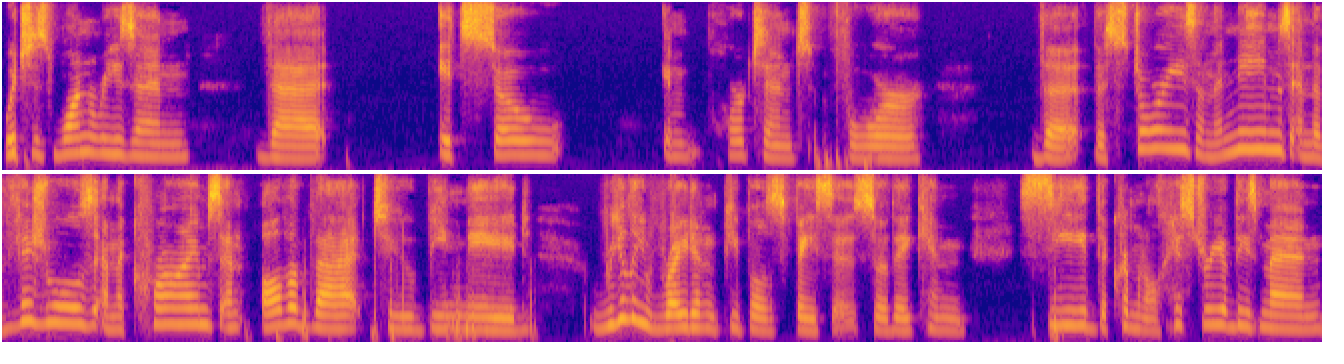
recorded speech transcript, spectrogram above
which is one reason that it's so important for the the stories and the names and the visuals and the crimes and all of that to be made really right in people's faces so they can see the criminal history of these men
